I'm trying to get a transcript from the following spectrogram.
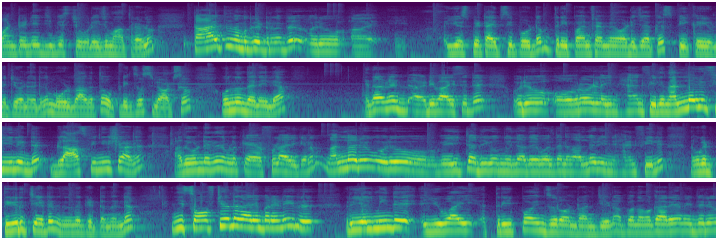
One twenty G B storage മാത്രമേ ഉള്ളൂ. താഴത്ത് നമുക്ക് കിട്ടുന്നത് ഒരു U S B type C പോർട്ടും three point five audio jack speaker യൂണിറ്റുമാണ് വരുന്നത്. മുകൾ ഭാഗത്ത് ഓപ്പണിങ്സോ സ്ലോട്ട്സോ ഒന്നും തന്നെ ഇല്ല. ഇതാണ് ഡിവൈസിന്റെ ഒരു ഓവറോൾ ഇൻ ഹാൻഡ് ഫീൽ നല്ലൊരു ഫീൽ ഉണ്ട്. ഗ്ലാസ് ഫിനിഷ് ആണ്. അതുകൊണ്ട് തന്നെ നമ്മൾ കെയർഫുൾ ആയിരിക്കണം. നല്ലൊരു ഒരു വെയിറ്റ് അധികമൊന്നുമില്ല. അതേപോലെ തന്നെ നല്ലൊരു ഇൻ ഹാൻഡ് ഫീൽ നമുക്ക് തീർച്ചയായിട്ടും ഇതിൽ നിന്ന് കിട്ടുന്നുണ്ട്. ഇനി സോഫ്റ്റ്വെയറിന്റെ കാര്യം പറയുകയാണെങ്കിൽ ഇത് റിയൽമീന്റെ U I three point zero run ചെയ്യണം. അപ്പോൾ നമുക്കറിയാം ഇതൊരു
